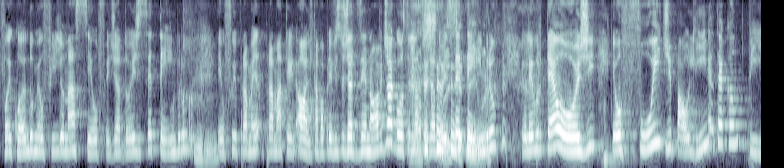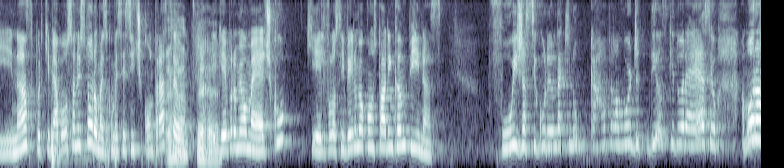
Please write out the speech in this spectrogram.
foi quando o meu filho nasceu, foi dia 2 de setembro. Uhum. Eu fui para a maternidade. Olha, estava previsto dia 19 de agosto, ele Nossa, nasceu dia 2 de setembro. Eu lembro até hoje. Eu fui de Paulínia até Campinas, porque minha bolsa não estourou, mas eu comecei a sentir contração. Uhum. Liguei para o meu médico, que ele falou assim: vem no meu consultório em Campinas. Fui já segurando aqui no carro, pelo amor de Deus, que dor é essa? Eu, amor, ó,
